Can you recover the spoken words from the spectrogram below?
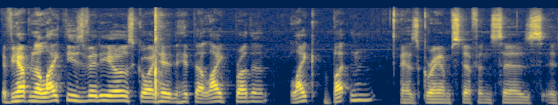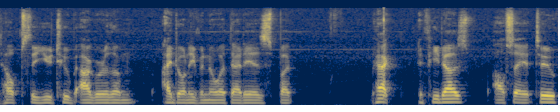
If you happen to like these videos, go ahead and hit that like button. Like button, as Graham Stephan says, it helps the YouTube algorithm. I don't even know what that is, but heck, if he does, I'll say it too.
